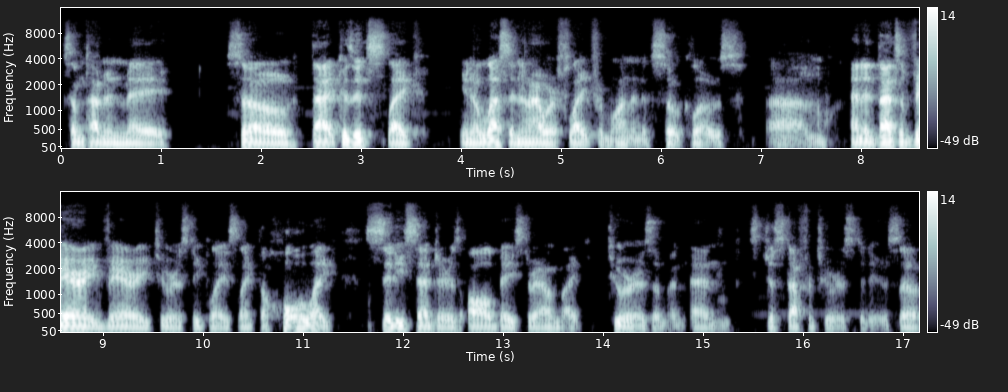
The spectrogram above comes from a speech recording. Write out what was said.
sometime in may. So that because it's like you know less than an hour flight from london it's so close um, and it, that's a very very touristy place like the whole like city center is all based around like tourism and, and just stuff for tourists to do. So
